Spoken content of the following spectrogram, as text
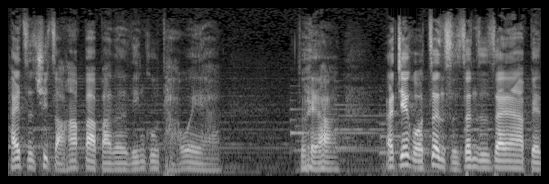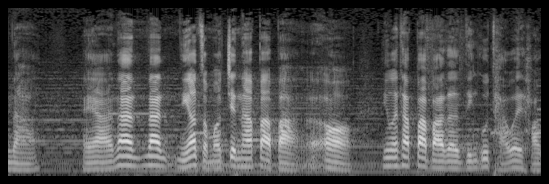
孩子去找他爸爸的灵骨塔位啊。对啊，啊，结果证实真是在那边啊。哎呀，那那你要怎么见他爸爸？哦，因为他爸爸的灵骨塔位好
